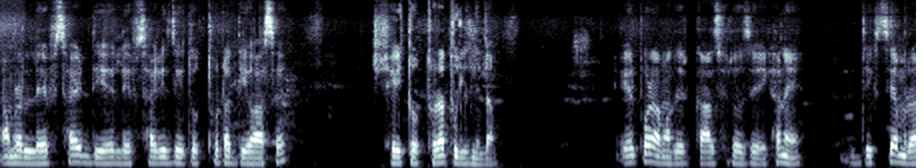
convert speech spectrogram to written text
আমরা লেফট সাইড দিয়ে লেফট সাইডে যে তথ্যটা দেওয়া আছে, সেই তথ্যটা তুলে নিলাম। এরপর আমাদের কাজ হলো যে এখানে দেখছি আমরা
